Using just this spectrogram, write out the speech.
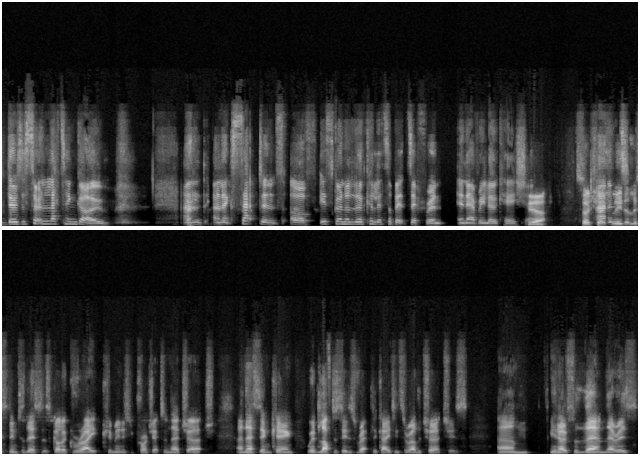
there's a certain letting go and an acceptance of it's going to look a little bit different in every location. Yeah. So, a church and... leader listening to this has got a great community project in their church, and they're thinking, we'd love to see this replicated through other churches. Um, you know, for them, there is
